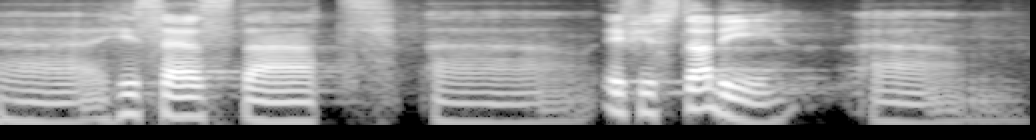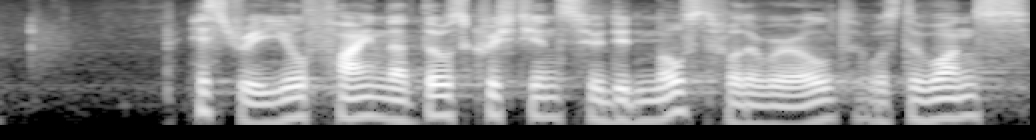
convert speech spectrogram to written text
uh, he says that uh, if you study um, history, you'll find that those Christians who did most for the world was the ones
